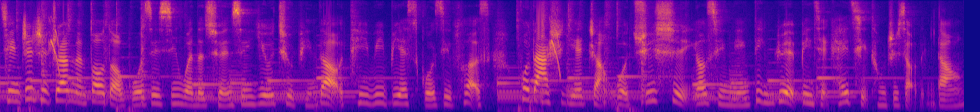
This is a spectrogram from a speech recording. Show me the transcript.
请支持专门报道国际新闻的全新 YouTube 频道 TVBS 国际 Plus，扩大视野，掌握趋势。邀请您订阅并且开启通知小铃铛。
